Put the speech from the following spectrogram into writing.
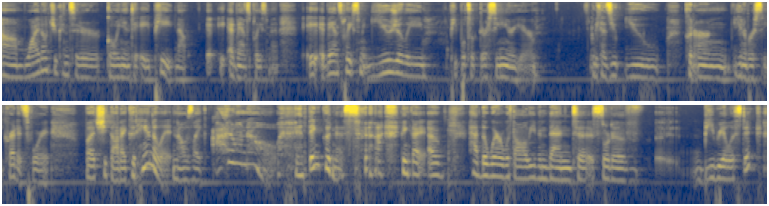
Um, why don't you consider going into AP now? Advanced placement. Advanced placement usually people took their senior year." Because you you could earn university credits for it. But she thought I could handle it. And I was like I don't know. And thank goodness. I think I, I, had the wherewithal even then to sort of uh, be realistic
